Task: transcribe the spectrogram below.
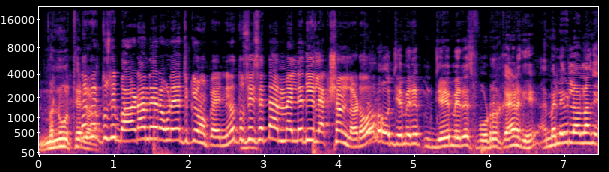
ਮੈਨੂੰ ਉੱਥੇ ਨਹੀਂ ਫਿਰ ਤੁਸੀਂ ਬਾੜਾਂ ਦੇ ਰੌਲਿਆਂ 'ਚ ਕਿਉਂ ਪੈਨੇ ਹੋ? ਤੁਸੀਂ ਸਿੱਧਾ ਐਮਐਲਏ ਦੀ ਇਲੈਕਸ਼ਨ ਲੜੋ। ਚਲੋ ਜੇ ਮੇਰੇ ਜੇ ਮੇਰੇ ਸਪੋਰਟਰ ਕਹਿਣਗੇ ਐਮਐਲਏ ਵੀ ਲੜ ਲਾਂਗੇ।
